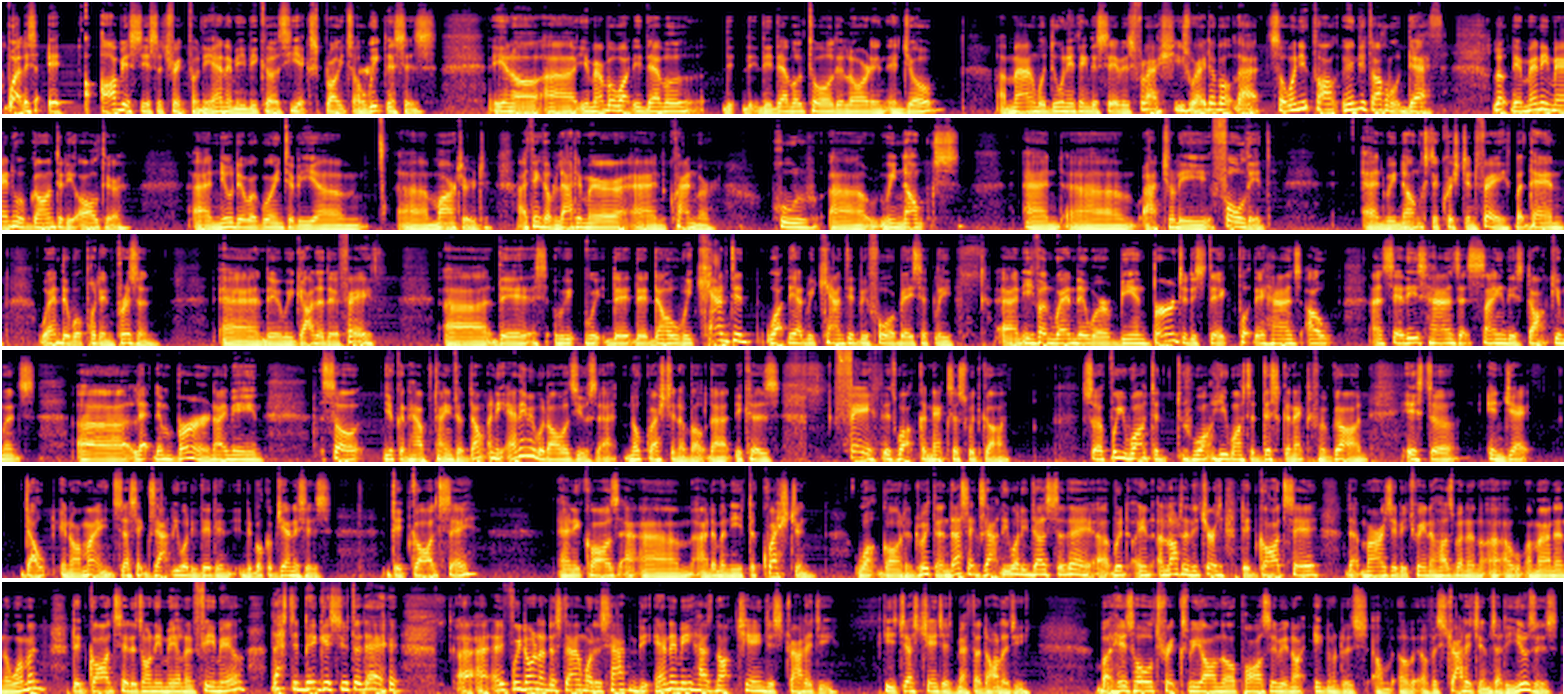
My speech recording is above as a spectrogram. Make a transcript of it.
Well, it's, it, obviously it's a trick from the enemy because he exploits our weaknesses. You know, uh, you remember what the devil the, the, the devil told the Lord in, in Job? A man would do anything to save his flesh. He's right about that. So when you talk when you talk about death, look, there are many men who have gone to the altar and knew they were going to be um, uh, martyred. I think of Latimer and Cranmer, who uh, renounced and um, actually folded and renounced the Christian faith. But then, when they were put in prison and they regarded their faith, uh, they, we, they they now recanted what they had recanted before, basically. And even when they were being burned to the stake, put their hands out and say, "These hands that signed these documents, uh, let them burn." I mean. So you can have times of doubt, and the enemy would always use that. No question about that, because faith is what connects us with God. So if we want to, what he wants to disconnect from God, is to inject doubt in our minds. That's exactly what he did in, in the book of Genesis. Did God say? And he caused um, Adam and Eve to question what God had written. And that's exactly what He does today uh, with in a lot of the church. Did God say that marriage is between a husband and a, a, man and a woman? Did God say there's only male and female? That's the big issue today. Uh, if we don't understand what is happening, the enemy has not changed his strategy. He's just changed his methodology. But his whole tricks, we all know, Paul said we're not ignorant of, of, of his stratagems that he uses.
